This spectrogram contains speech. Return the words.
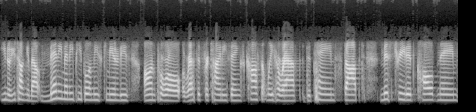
you know, you're talking about many, many people in these communities on parole, arrested for tiny things, constantly harassed, detained, stopped, mistreated, called names,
